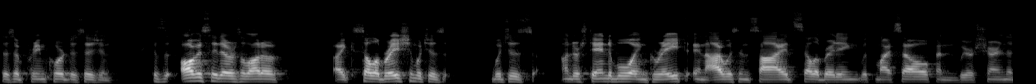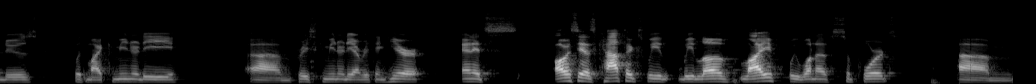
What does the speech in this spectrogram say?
the Supreme Court decision because obviously there was a lot of like celebration, which is which is understandable and great, and I was inside celebrating with myself, and we were sharing the news with my community, um, priest community, everything here, and it's obviously as Catholics we we love life, we want to support um,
